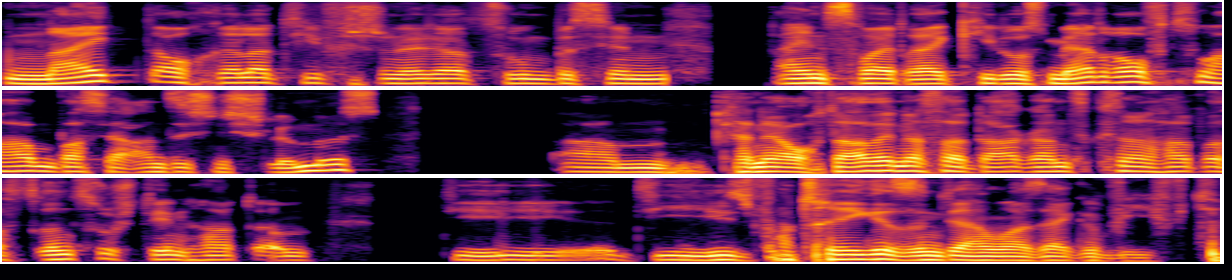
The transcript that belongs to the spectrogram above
neigt auch relativ schnell dazu, ein bisschen ein, zwei, drei Kilos mehr drauf zu haben, was ja an sich nicht schlimm ist. Ähm, kann ja auch da sein, dass er da ganz knallhart was drin zu stehen hat. Ähm, die, die Verträge sind ja immer sehr gewieft.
